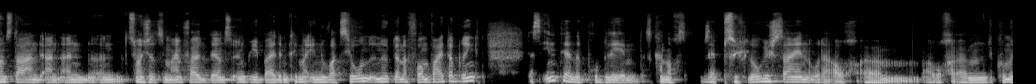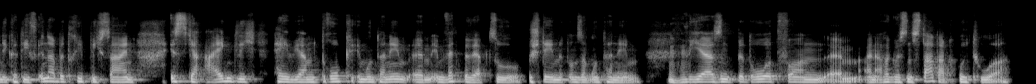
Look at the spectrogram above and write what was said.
uns da an, an, an, zum Beispiel in meinem Fall, der uns irgendwie bei dem Thema Innovation in irgendeiner Form weiterbringt. Das interne Problem, das kann auch sehr psychologisch sein oder auch, ähm, auch ähm, kommunikativ innerbetrieblich sein, ist ja eigentlich, hey, wir haben Druck im Unternehmen, ähm, im Wettbewerb zu bestehen mit unserem Unternehmen. Mhm. Wir sind bedroht von ähm, einer gewissen Startup-Kultur.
